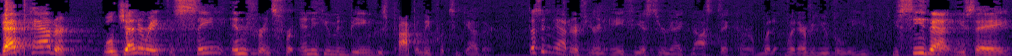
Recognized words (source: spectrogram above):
That pattern will generate the same inference for any human being who's properly put together. Doesn't matter if you're an atheist or an agnostic or what, whatever you believe. You see that and you say,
